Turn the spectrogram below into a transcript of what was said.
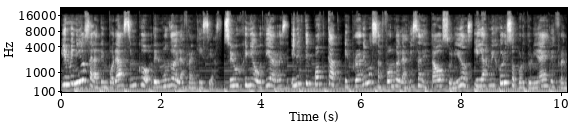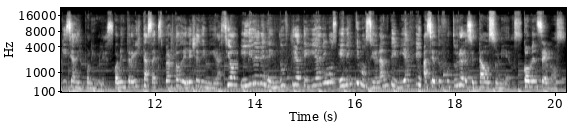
Bienvenidos a la temporada 5 del mundo de las franquicias. Soy Eugenia Gutiérrez. En este podcast exploraremos a fondo las visas de Estados Unidos y las mejores oportunidades de franquicias disponibles. Con entrevistas a expertos de leyes de inmigración y líderes de industria te guiaremos en este emocionante viaje hacia tu futuro a los Estados Unidos. Comencemos.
